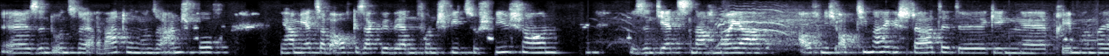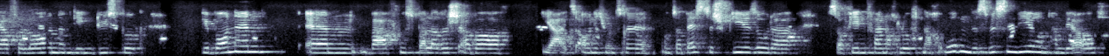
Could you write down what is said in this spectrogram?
äh, sind unsere Erwartungen, unser Anspruch. Wir haben jetzt aber auch gesagt, wir werden von Spiel zu Spiel schauen. Wir sind jetzt nach Neujahr auch nicht optimal gestartet. Äh, gegen äh, Bremen haben wir ja verloren, dann gegen Duisburg gewonnen. Ähm, war fußballerisch aber ja jetzt auch nicht unsere, unser bestes Spiel so. Da ist auf jeden Fall noch Luft nach oben, das wissen wir und haben wir auch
